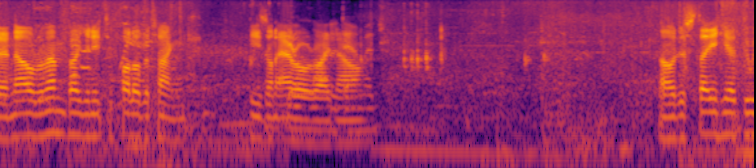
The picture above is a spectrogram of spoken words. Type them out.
Okay, now remember you need to follow the tank. He's on arrow right now. Damage. Now just stay here, do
